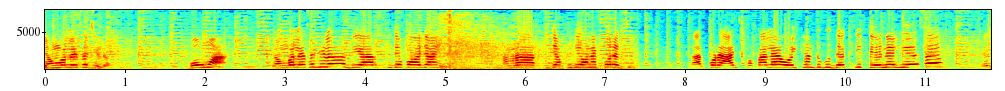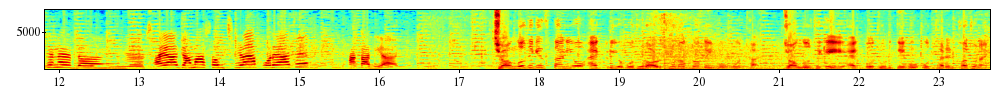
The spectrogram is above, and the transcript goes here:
জঙ্গলে এসেছিল। বৌমা, জঙ্গলে এসেছিল দিয়ে আর খুঁজে পাওয়া যায়নি। আমরা খুঁজাখুঁজি অনেক করেছি। তারপরে আজ সকালে ওইখান থেকে দেখছি ট্রেনে নিয়ে এসে এখানে ছায়া জামা সব ছেঁড়া পড়ে আছে ঢাকা দেওয়া আছে। জঙ্গল থেকে স্থানীয় এক গৃহবধূর অর্ধনগ্ন দেহ উদ্ধার। জঙ্গল থেকে এক বধূর দেহ উদ্ধারের ঘটনায়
